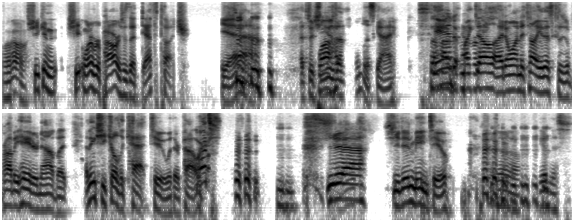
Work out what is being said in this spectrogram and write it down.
Wow, she can. She one of her powers is a death touch. Yeah, that's what she Wow. used on the homeless guy. So and I've Mike never- Dell, I don't want to tell you this because you'll probably hate her now, but I think she killed a cat too with her power. Mhm. yeah, she didn't mean to. Oh goodness,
